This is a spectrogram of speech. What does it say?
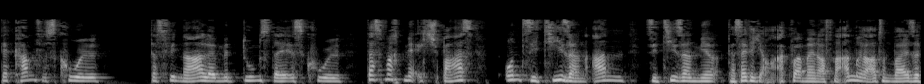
der Kampf ist cool, das Finale mit Doomsday ist cool. Das macht mir echt Spaß. Und sie teasern an, sie teasern mir tatsächlich auch Aquaman auf eine andere Art und Weise.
